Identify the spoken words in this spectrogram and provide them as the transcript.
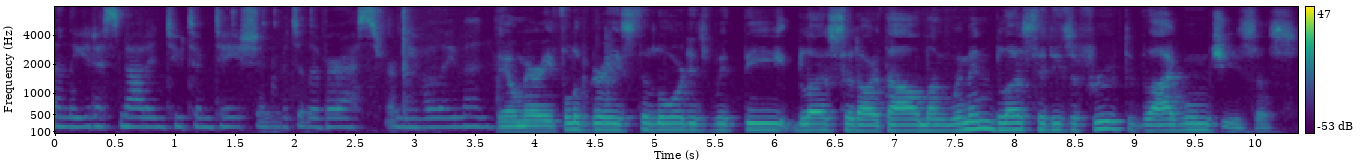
And lead us not into temptation, but deliver us from evil. Amen. Hail Mary, full of grace, the Lord is with thee. Blessed art thou among women, blessed is the fruit of thy womb, Jesus.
